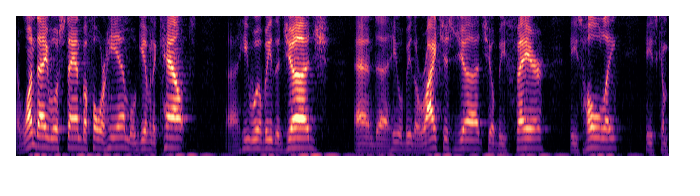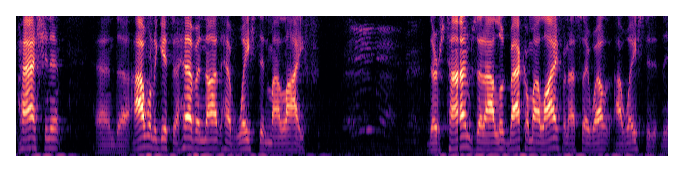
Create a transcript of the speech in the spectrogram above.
And one day we'll stand before Him, we'll give an account. Uh, he will be the judge, and uh, He will be the righteous judge. He'll be fair, He's holy, He's compassionate. And uh, I want to get to heaven, not have wasted my life. There's times that I look back on my life and I say, well, I wasted it then.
